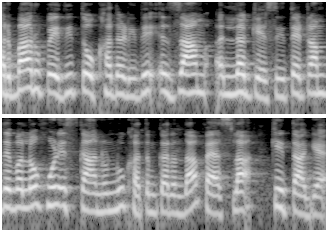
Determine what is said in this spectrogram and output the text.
ਅਰਬਾਂ ਰੁਪਏ ਦੀ ਧੋਖਾਧੜੀ ਦੇ ਇਲਜ਼ਾਮ ਲੱਗੇ ਸੀ ਤੇ ਟਰੰਪ ਦੇ ਵੱਲੋਂ ਹੁਣ ਇਸ ਕਾਨੂੰਨ ਨੂੰ ਖਤਮ ਕਰਨ ਦਾ ਫੈਸਲਾ ਕੀਤਾ ਗਿਆ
